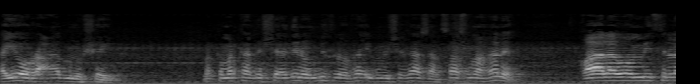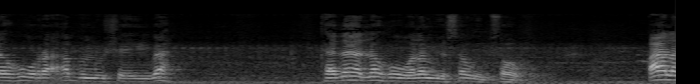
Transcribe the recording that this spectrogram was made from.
ayuu ra'aa ibnu shayba marka markaan inshaadino mithla ra-y ibnu shayba saas saas maahane qaala wamilahu ra'a bnu shayba kadaa lahu walam yusawib sawbu qaala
